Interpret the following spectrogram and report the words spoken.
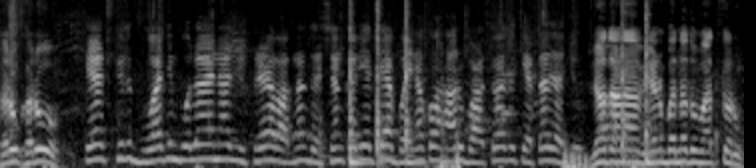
ખરું ખરું. ત્યાં કીધું ભુવાજી બોલાવે ના વિફરેલા વાઘના દર્શન કરીએ ત્યાં ભાઈને કોઈ સારું ભાળતો હોય તો કહેતા જજો. લ્યો તાણા વેણ બને તો વાત કરું.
